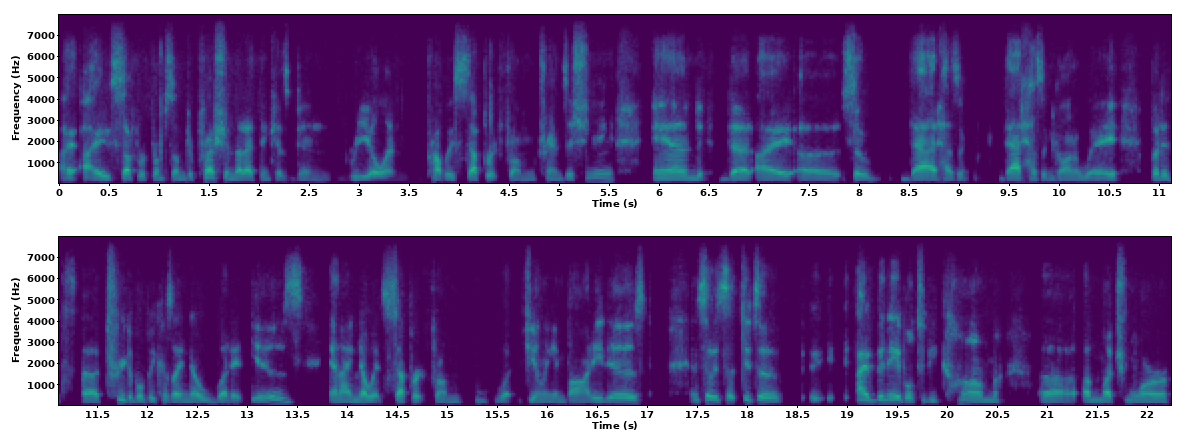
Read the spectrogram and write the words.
I, I, suffer from some depression that I think has been real and probably separate from transitioning and that i uh, so that hasn't that hasn't gone away but it's uh, treatable because i know what it is and i know it's separate from what feeling embodied is. And so it's a it's a i've been able to become uh, a much more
